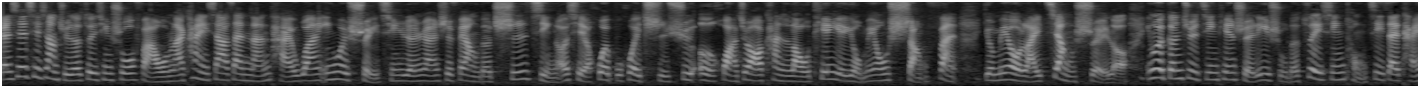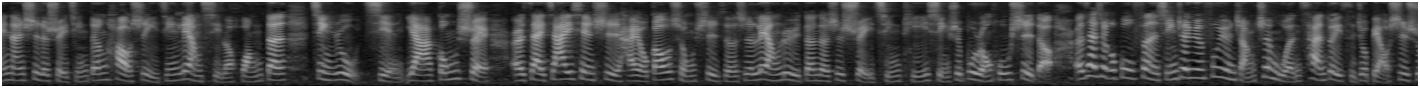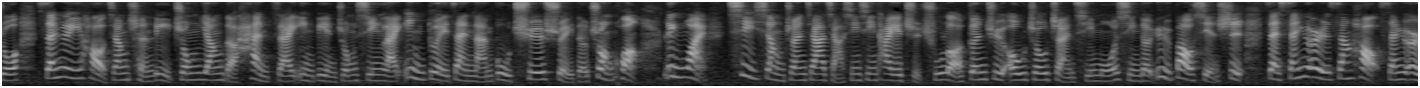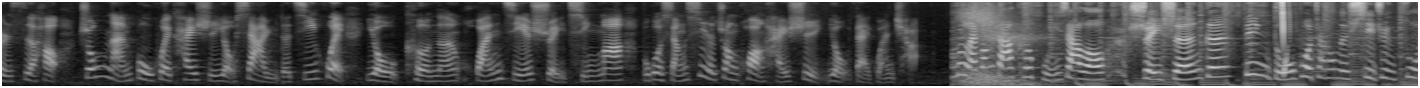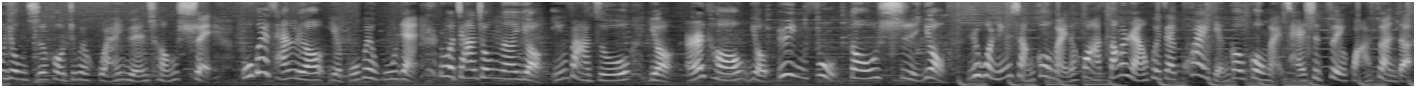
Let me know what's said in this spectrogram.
感谢气象局的最新说法，我们来看一下，在南台湾，因为水情仍然是非常的吃紧，而且会不会持续恶化，就要看老天爷有没有赏饭，有没有来降水了。因为根据今天水利署的最新统计，在台南市的水情灯号是已经亮起了黄灯，进入减压供水；而在嘉义县市还有高雄市，则是亮绿灯的，是水情提醒，是不容忽视的。而在这个部分，行政院副院长郑文灿对此就表示说，三月一号将成立立。中央的旱灾应变中心来应对在南部缺水的状况。另外，气象专家贾欣欣他也指出了，根据欧洲展旗模型的预报显示，在三月二十三号、三月二十四号，中南部会开始有下雨的机会，有可能缓解水情吗？不过详细的状况还是有待观察。我们来帮大家科普一下喽，水神跟病毒或家中的细菌作用之后，就会还原成水，不会残留，也不会污染。如果家中呢有银发族、有儿童、有孕妇，都适用。如果您想购买的话，当然会在快点购购买才是最划算的。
